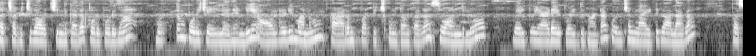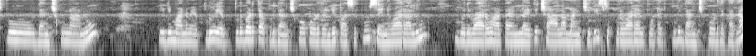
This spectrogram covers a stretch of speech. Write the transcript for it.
కచ్చపిచ్చిగా వచ్చింది కదా పొడి పొడిగా. మొత్తం పొడి చేయలేదండి. ఆల్రెడీ మనం కారం పట్టించుకుంటాం కదా సో అందులో వెళ్ళిపోయి యాడ్ అయిపోయింది అనమాట కొంచెం లైట్గా అలాగా పసుపు దంచుకున్నాను. ఇది మనం ఎప్పుడు ఎప్పుడు పడితే అప్పుడు దంచుకోకూడదండి పసుపు. శనివారాలు బుధవారం ఆ టైంలో అయితే చాలా మంచిది. శుక్రవారాలు పూటప్పుడు దంచకూడదు కదా.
